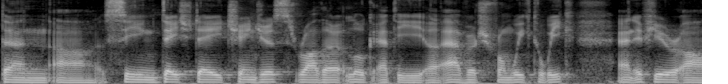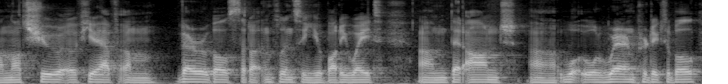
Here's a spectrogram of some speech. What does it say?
than uh, seeing day to day changes, rather look at the uh, average from week to week. And if you're uh, not sure if you have um, variables that are influencing your body weight um, that aren't uh, or were unpredictable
